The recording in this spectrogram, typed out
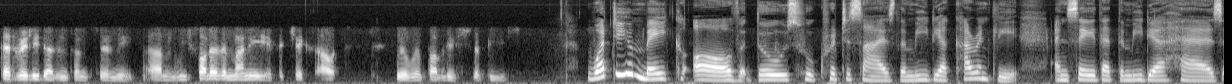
that really doesn't concern me. Um, we follow the money. If it checks out, we'll, we'll publish the piece. What do you make of those who criticize the media currently and say that the media has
